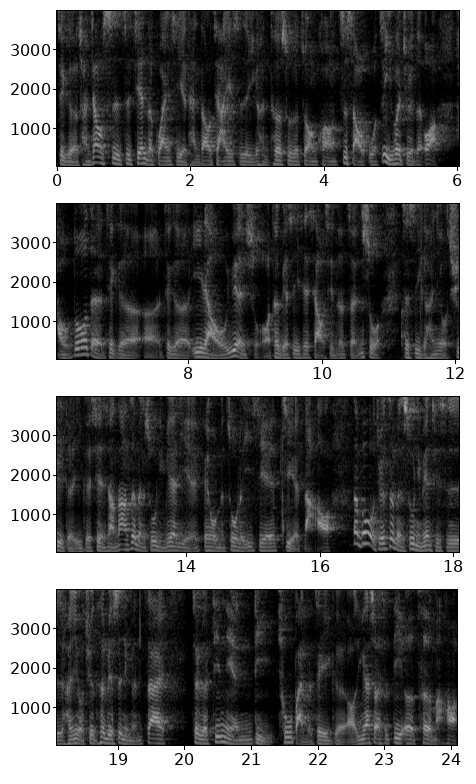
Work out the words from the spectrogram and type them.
这个传教士之间的关系也谈到嘉义是一个很特殊的状况，至少我自己会觉得哇，好多的这个呃这个医疗院所，特别是一些小型的诊所，这是一个很有趣的一个现象。当然这本书里面也给我们做了一些解答哦。那不过我觉得这本书里面其实很有趣的，特别是你们在。这个今年底出版的这一个哦，应该算是第二册嘛，哈。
